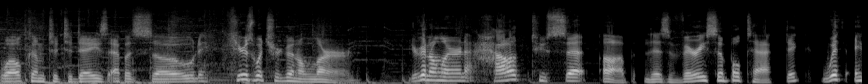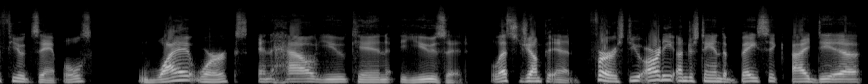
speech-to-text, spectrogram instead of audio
Welcome to today's episode. Here's what you're going to learn. You're going to learn how to set up this very simple tactic with a few examples, why it works, and how you can use it. Let's jump in. First, you already understand the basic idea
